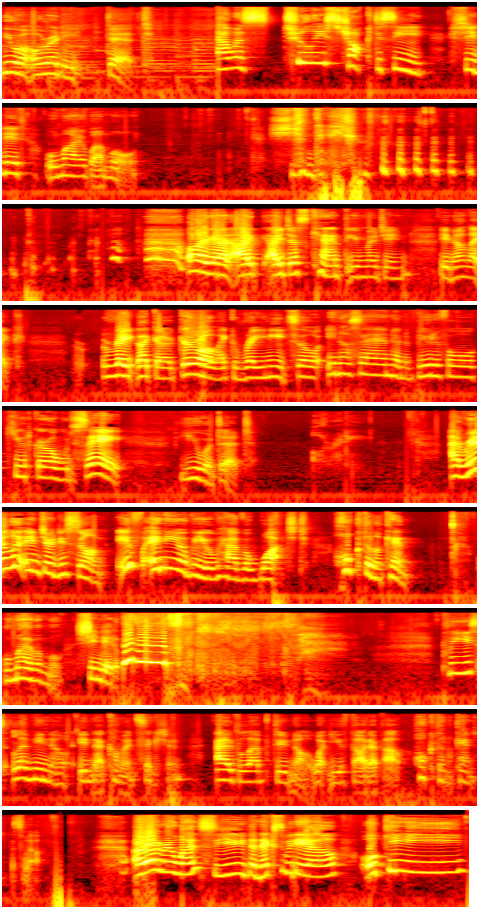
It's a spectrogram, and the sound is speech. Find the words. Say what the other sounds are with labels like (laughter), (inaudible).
You are already dead. I was truly shocked to see she did umay one more she (laughs) did (laughs) oh my god, I, I just can't imagine, you know, like like a girl like Rainy, so innocent and beautiful, cute girl would say, You are dead already. I really enjoyed this song. If any of you have watched Hokuto no Ken, お前はもう死んでいる Please let me know in the comment section. I'd love to know what you thought about Hokuto no Ken as well. Alright everyone, see you in the next video. Okini!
